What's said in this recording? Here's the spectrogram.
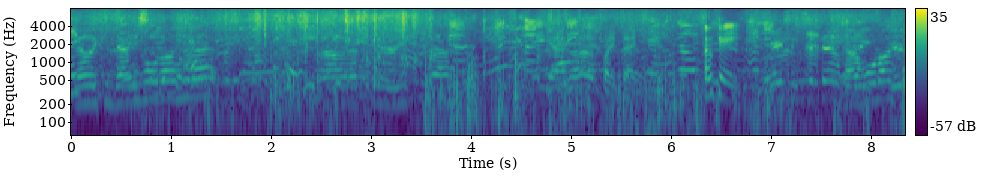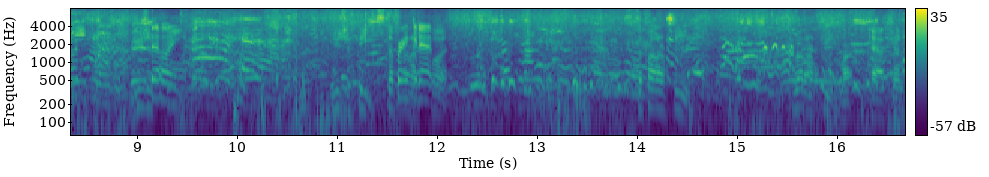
days. Ellie, can Daddy hold on to that? Uh, that's for your reach fast. Yeah, I know how to fight back. Okay, Grayson, sit down. Gotta hold on tight. Use your Billy. feet. Use your feet. Step Break on it our up. foot. Step on our feet. Step on our feet, Mar- Catherine.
